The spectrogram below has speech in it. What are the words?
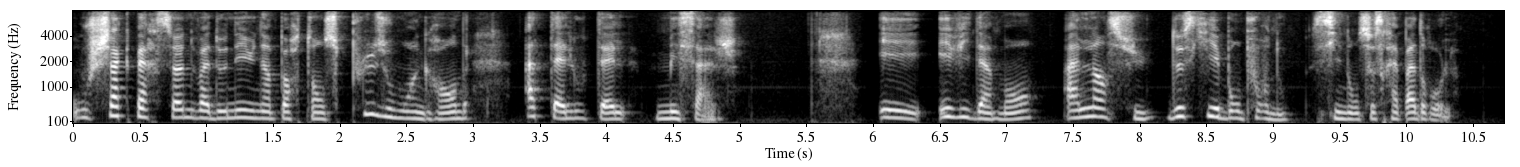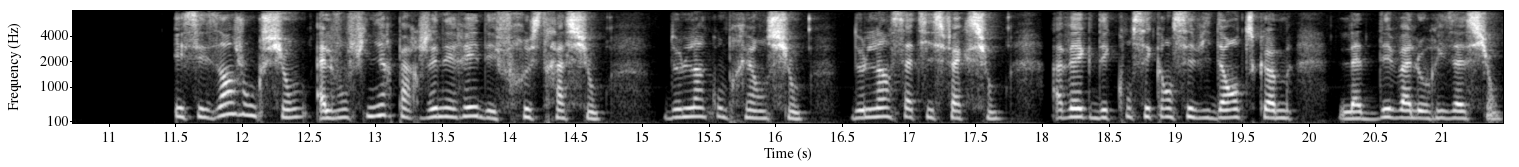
où chaque personne va donner une importance plus ou moins grande à tel ou tel message. Et évidemment, à l'insu de ce qui est bon pour nous, sinon ce serait pas drôle. Et ces injonctions, elles vont finir par générer des frustrations, de l'incompréhension, de l'insatisfaction, avec des conséquences évidentes comme la dévalorisation,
